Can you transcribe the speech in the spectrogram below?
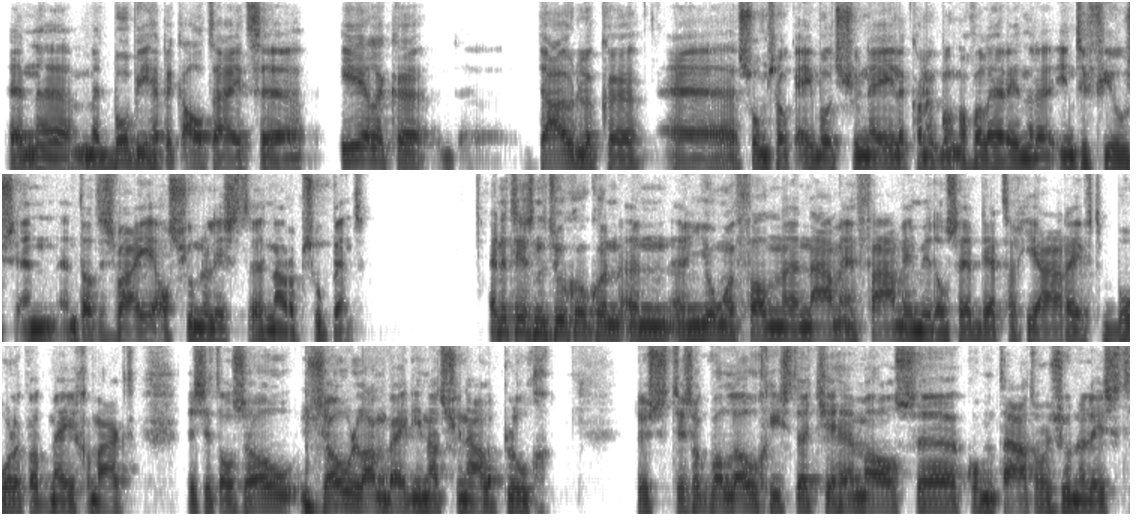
En uh, met Bobby heb ik altijd uh, eerlijke, duidelijke, soms ook emotionele, kan ik me ook nog wel herinneren, interviews. En, en dat is waar je als journalist naar op zoek bent. En het is natuurlijk ook een, een, een jongen van naam en faam inmiddels. Hè. 30 jaar, heeft behoorlijk wat meegemaakt. Er zit al zo, zo lang bij die nationale ploeg. Dus het is ook wel logisch dat je hem als commentator, journalist,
